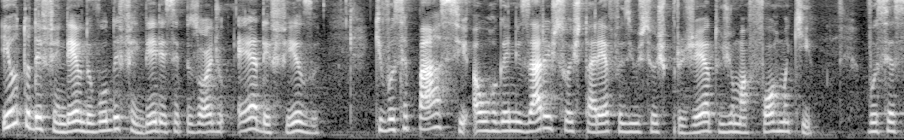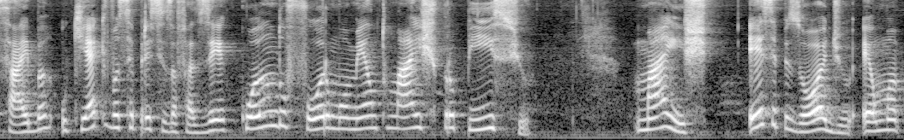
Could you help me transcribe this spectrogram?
Eu tô defendendo, eu vou defender, esse episódio é a defesa, que você passe a organizar as suas tarefas e os seus projetos de uma forma que você saiba o que é que você precisa fazer quando for o momento mais propício. Mas esse episódio é uma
